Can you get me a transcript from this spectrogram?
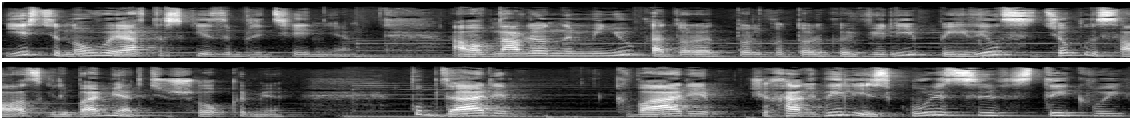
Есть и новые авторские изобретения. А в обновленном меню, которое только-только ввели, появился теплый салат с грибами и артишоками, кубдари, квари, чахарбили из курицы с тыквой,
